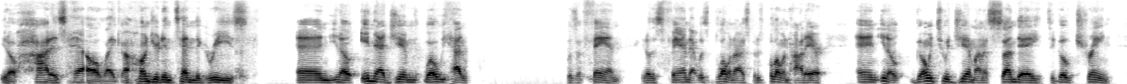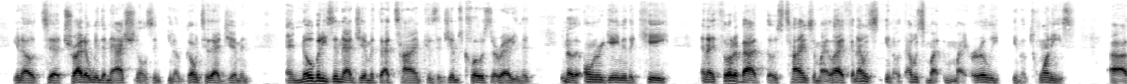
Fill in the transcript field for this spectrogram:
you know, hot as hell, like 110 degrees. And, you know, in that gym, well, we had was a fan, you know, this fan that was blowing us, but it was blowing hot air. And, you know, going to a gym on a Sunday to go train, you know, to try to win the nationals and, you know, going to that gym and, and nobody's in that gym at that time because the gym's closed already. And the, you know, the owner gave me the key. And I thought about those times in my life. And I was, you know, that was my, my early, you know, twenties, uh,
